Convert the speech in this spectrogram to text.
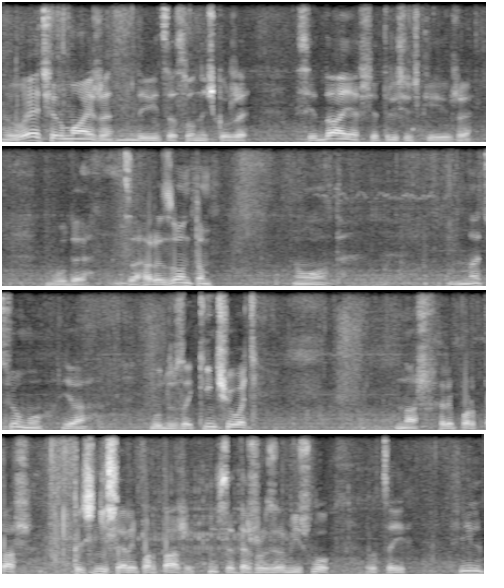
вечір майже. Дивіться, сонечко вже сідає, ще трішечки вже буде за горизонтом. От. На цьому я буду закінчувати наш репортаж, точніше репортажі. Все те, що ввійшло в цей фільм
